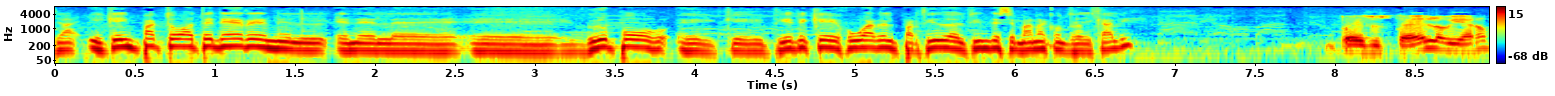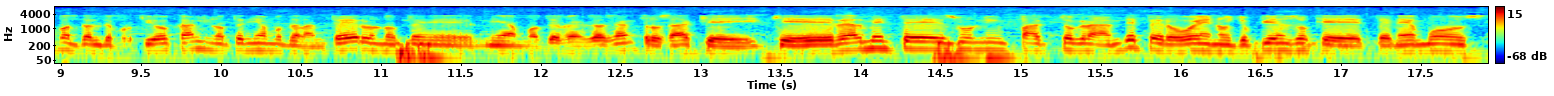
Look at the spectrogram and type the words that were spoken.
Ya, ¿Y qué impacto va a tener en el, en el eh, eh, grupo eh, que tiene que jugar el partido del fin de semana contra el Cali? Pues ustedes lo vieron contra el Deportivo Cali, no teníamos delantero, no teníamos defensa centro, o sea que, que realmente es un impacto grande, pero bueno, yo pienso que tenemos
